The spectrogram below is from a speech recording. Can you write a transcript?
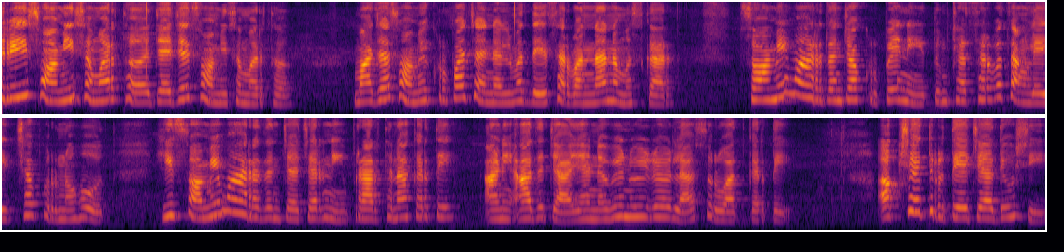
श्री स्वामी समर्थ जय जय स्वामी समर्थ. माझ्या स्वामी कृपा चॅनलमध्ये सर्वांना नमस्कार. स्वामी महाराजांच्या कृपेने तुमच्या सर्व चांगल्या इच्छा पूर्ण होत ही स्वामी महाराजांच्या चरणी प्रार्थना करते आणि आजच्या या नवीन व्हिडिओला सुरुवात करते. अक्षय तृतीयेच्या दिवशी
